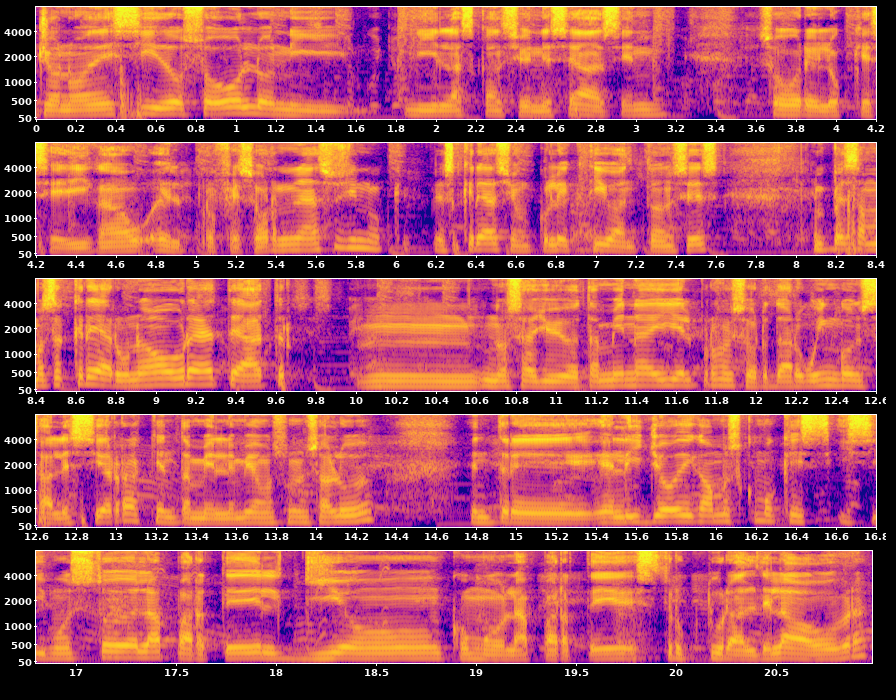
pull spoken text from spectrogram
yo no decido solo ni, ni las canciones se hacen sobre lo que se diga el profesor ni eso, sino que es creación colectiva. Entonces empezamos a crear una obra de teatro. Mm, nos ayudó también ahí el profesor Darwin González Sierra, quien también le enviamos un saludo. Entre él y yo, digamos, como que hicimos toda la parte del guion, como la parte estructural de la obra,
